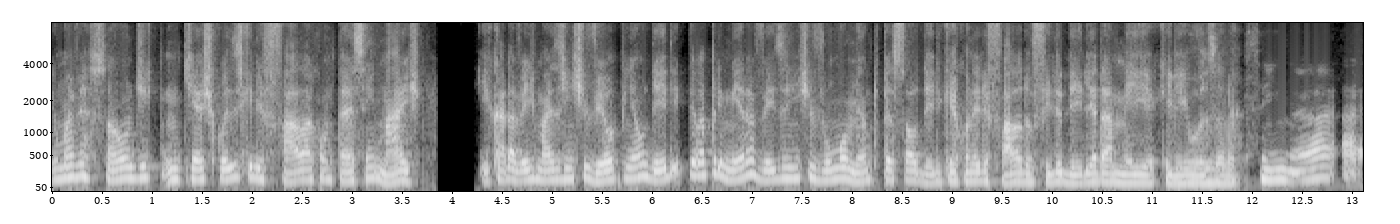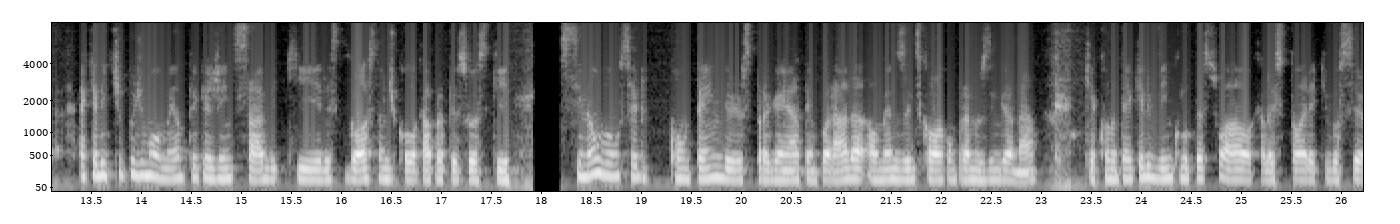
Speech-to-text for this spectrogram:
e uma versão de, em que as coisas que ele fala acontecem mais. E cada vez mais a gente vê a opinião dele. E pela primeira vez a gente vê um momento pessoal dele, que é quando ele fala do filho dele e da meia que ele usa, né? Sim, a, é aquele tipo de momento em que a gente sabe que eles gostam de colocar para pessoas que se não vão ser contenders para ganhar a temporada, ao menos eles colocam para nos enganar, que é quando tem aquele vínculo pessoal, aquela história que você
